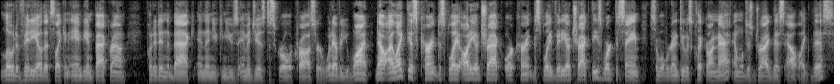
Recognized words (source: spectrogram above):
load a video that's like an ambient background put it in the back, and then you can use images to scroll across or whatever you want. Now, I like this current display audio track or current display video track. These work the same. So what we're going to do is click on that and we'll just drag this out like this.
